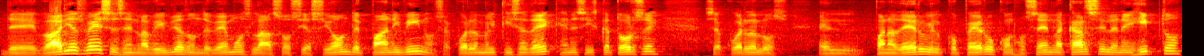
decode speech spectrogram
de varias veces en la Biblia donde vemos la asociación de pan y vino. ¿Se acuerdan Melquisedec, Génesis 14? ¿Se acuerda los, el panadero y el copero con José en la cárcel en Egipto?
